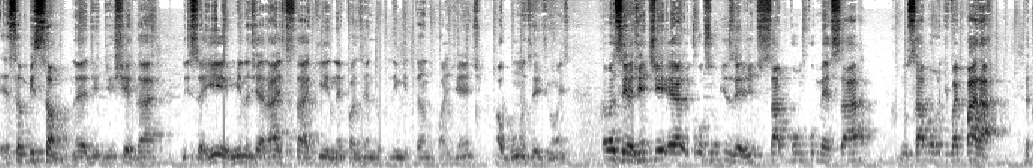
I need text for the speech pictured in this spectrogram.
essa ambição né, de, de chegar nisso aí. Minas Gerais está aqui né, fazendo, limitando com a gente algumas regiões. Então, assim, a gente, é, eu costumo dizer, a gente sabe como começar, não sabe onde vai parar.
